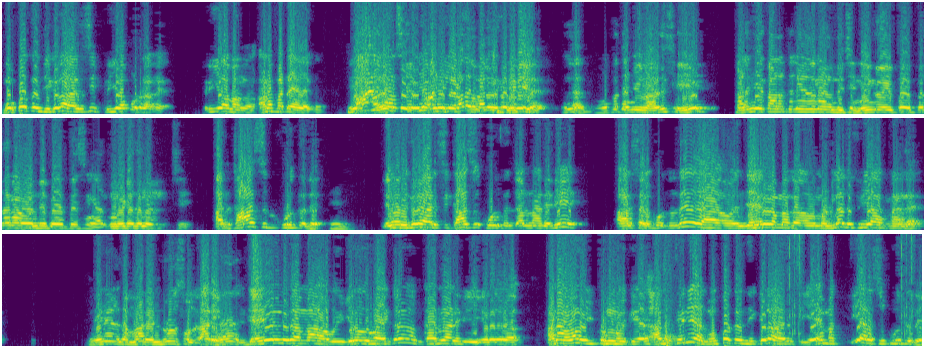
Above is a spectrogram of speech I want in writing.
முப்பத்தஞ்சு கிலோ அரிசி ஃப்ரீயா போடுறாங்க. ஃப்ரீயா வாங்க ஆனா பட்டாயம் மாநில அரசு முப்பத்தஞ்சு கிலோ அரிசி கலைஞர் காலத்துல எதனா இருந்துச்சு? நீங்க இப்ப இப்பதானே வந்து பேசுறீங்க. அதுக்கு முன்னாடி தானே இருந்துச்சு? அது காசுக்கு கொடுத்தது. இருபது கிலோ அரிசி காசுக்கு கொடுத்த கருணாநிதி அரசியல கொடுத்தது ஜெயலலிதா கவர்மெண்ட்ல அது ஃப்ரீயா ஆக்குனாங்க ஜெயலலிதா ரெண்டு ரூபா சாரி சொன்னாங்க ஜெயலலிதா அம்மா இருபது ரூபாய்க்கும் கருணாநிதி இருபது ரூபாய் ஆனா இப்ப உங்களுக்கு அது தெரியாது. முப்பத்தஞ்சு கிலோ அரிசியை மத்திய அரசு கொடுத்தது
